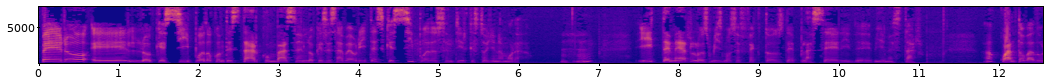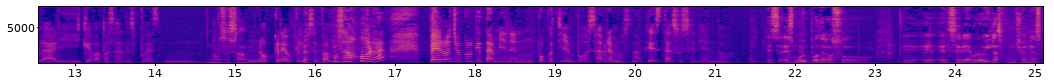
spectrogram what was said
Pero eh, lo que sí puedo contestar con base en lo que se sabe ahorita es que sí puedo sentir que estoy enamorado. Y tener los mismos efectos de placer y de bienestar. ¿Cuánto va a durar y qué va a pasar después? Mm, no se sabe. No creo que lo sepamos ahora, pero yo creo que también en un poco tiempo sabremos ¿no? qué está sucediendo. Es, es muy poderoso eh, el, cerebro y las funciones,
